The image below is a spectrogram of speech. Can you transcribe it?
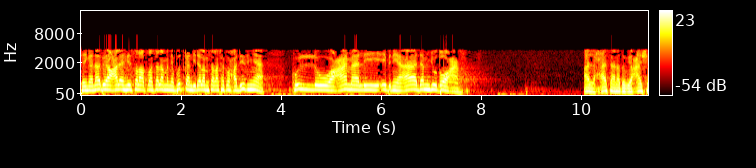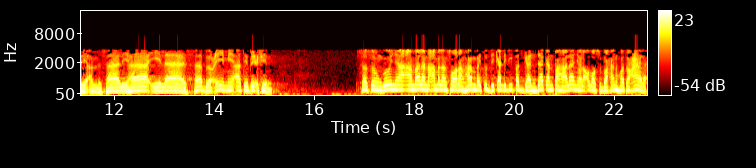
Sehingga Nabi alaihi salatu wasallam menyebutkan di dalam salah satu hadisnya, "Kullu amali ibni Adam yudha'af." Al-hasanatu bi ashri amsalha ila sab'i mi'ati dhi'fin. Sesungguhnya amalan-amalan seorang hamba itu dikali lipat gandakan pahalanya oleh Allah Subhanahu wa taala.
